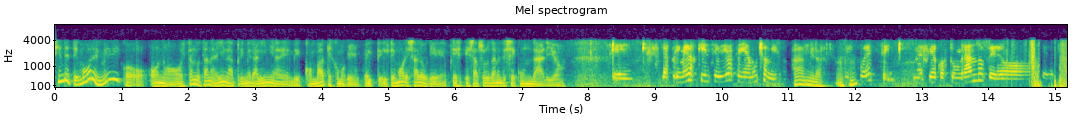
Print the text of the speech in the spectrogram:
siente temor el médico o, no? O estando tan ahí en la primera línea de, de combates, como que el, temor es algo que es, es absolutamente secundario. Los primeros 15 días tenía mucho miedo. Ah, mira. Después sí, me fui acostumbrando, pero, pero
